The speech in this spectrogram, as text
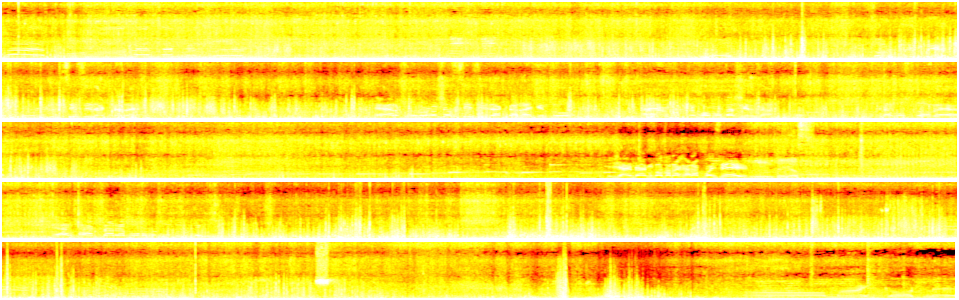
সিসি ডাক্তারে কিন্তু হ্যাঁ আমার তো ক্ষমতাশীল না। এটা বুঝতে হবে হ্যাঁ। এই টাইম কথাটা খারাপ কইছি? হুম ঠিক আছে। হ্যাঁ থাক তারা পনেরোশো road na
